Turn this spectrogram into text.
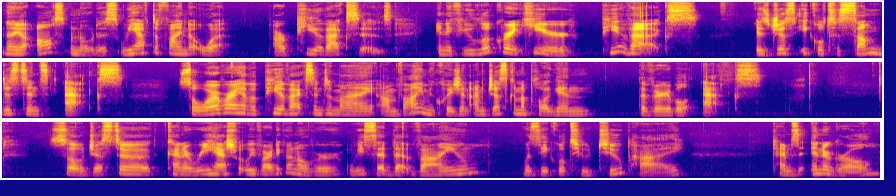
Now you'll also notice we have to find out what our p of x is. And if you look right here, p of x is just equal to some distance x. So wherever I have a p of x into my um, volume equation, I'm just going to plug in the variable x. So just to kind of rehash what we've already gone over, we said that volume was equal to 2 pi times the integral.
